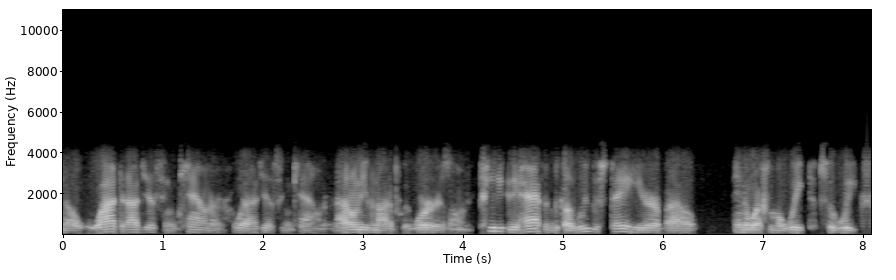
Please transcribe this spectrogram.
you know, why did I just encounter what I just encountered? And I don't even know how to put words on it. Repeatedly happened because we would stay here about anywhere from a week to two weeks.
